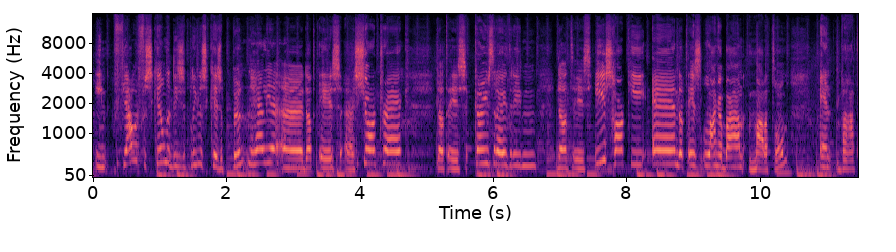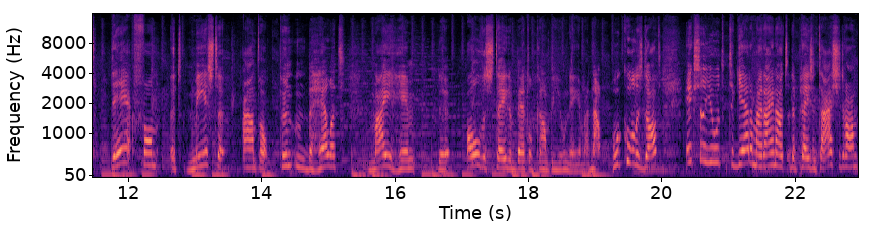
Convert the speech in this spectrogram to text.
In vier verschillende disciplines kiezen punten heljen. Eh, dat is eh, short track, dat is kunstrijdrijden, dat is ijshockey en dat is lange baan marathon. En wat daarvan het meeste aantal punten behelpt, mij hem de Alvesteden Battle kampioen nemen. Nou, hoe cool is dat? Ik zal jullie together met Reinoud de presentatie doen.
